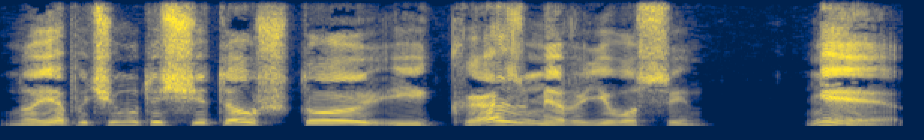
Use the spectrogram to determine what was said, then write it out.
«Но я почему-то считал, что и Казмер его сын». «Нет,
